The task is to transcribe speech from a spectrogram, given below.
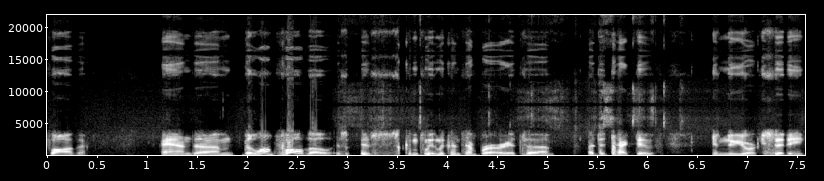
father. And um, The Long Fall, though, is, is completely contemporary. It's a, a detective in New York City,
